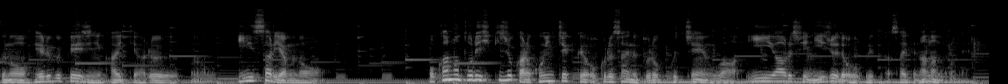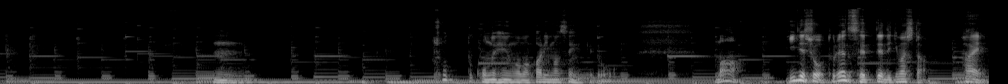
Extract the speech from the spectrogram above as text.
クのヘルプページに書いてある、このイーサリアムの他の取引所からコインチェックを送る際のブロックチェーンは ERC20 でお送りくださいって何なんだろうね。うん。ちょっとこの辺は分かりませんけど、まあ、いいでしょう。とりあえず設定できました。はい。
